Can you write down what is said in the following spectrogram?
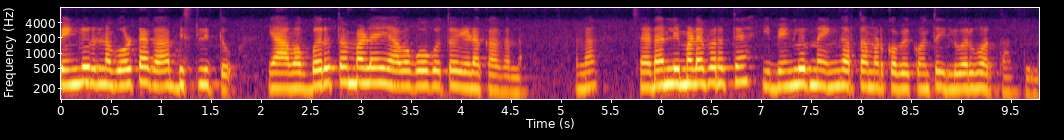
ಬೆಂಗಳೂರಲ್ಲಿ ನಾವು ಹೊರಟಾಗ ಬಿಸಿಲಿತ್ತು. ಯಾವಾಗ ಬರುತ್ತೋ ಮಳೆ, ಯಾವಾಗ ಹೋಗುತ್ತೋ ಹೇಳೋಕ್ಕಾಗಲ್ಲ. ಅಲ್ಲ, ಸಡನ್ಲಿ ಮಳೆ ಬರುತ್ತೆ, ಈ ಬೆಂಗಳೂರನ್ನ ಹೆಂಗೆ ಅರ್ಥ ಮಾಡ್ಕೋಬೇಕು ಅಂತ ಇಲ್ಲಿವರೆಗೂ ಅರ್ಥ ಆಗ್ತಿಲ್ಲ.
